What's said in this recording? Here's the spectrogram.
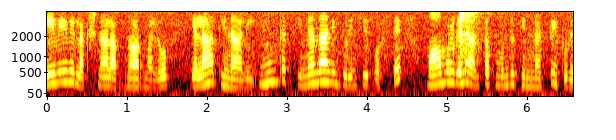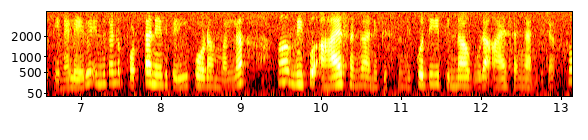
ఏవేవి లక్షణాలు అబ్నార్మల్ ఎలా తినాలి ఇంకా తినదాని గురించి వస్తే మామూలుగానే అంతకుముందు తిన్నట్టు ఇప్పుడు తినలేరు. ఎందుకంటే పొట్ట అనేది పెరిగిపోవడం వల్ల మీకు ఆయాసంగా అనిపిస్తుంది. కొద్దిగా తిన్నా కూడా ఆయాసంగా అనిపించదు. సో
